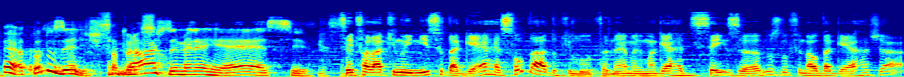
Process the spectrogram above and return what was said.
É, todos eles. Saturação. Astros, MLRS. Sem falar que no início da guerra é soldado que luta, né? Mas uma guerra de seis anos, no final da guerra já.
